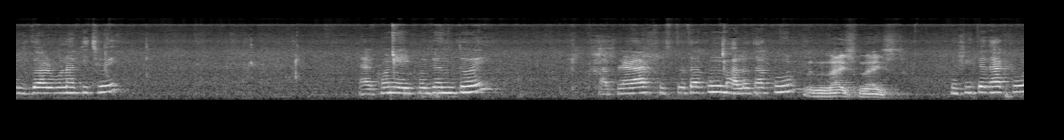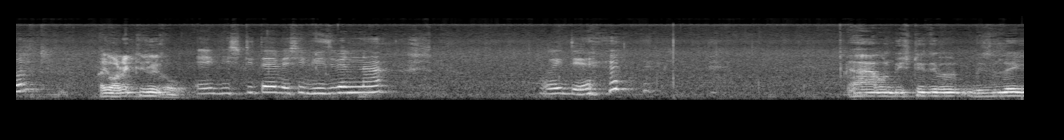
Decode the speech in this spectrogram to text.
বুঝতে পারব না কিছুই। এখন এই পর্যন্তই। আপনারা সুস্থ থাকুন ভালো থাকুন। নাইস নাইস খুশিতে থাকুন। অনেক কিছুই খাব। এই বৃষ্টিতে বেশি ভিজবেন না। ওই যে। হ্যাঁ এখন বৃষ্টিতে ভিজলেই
